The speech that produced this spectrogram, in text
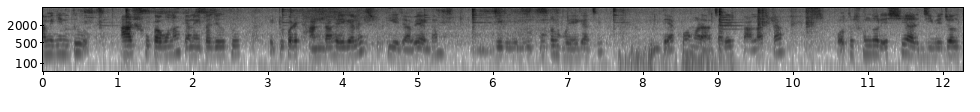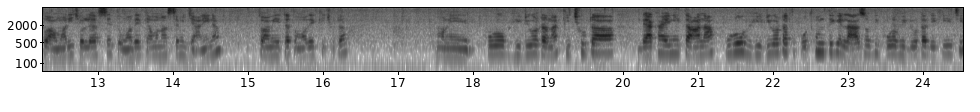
আমি কিন্তু আর শুকাবো না, কেন এটা যেহেতু একটু পরে ঠান্ডা হয়ে গেলে শুকিয়ে যাবে একদম, জেলি জেলি মতন হয়ে গেছে। দেখো আমার আচারের কালারটা। কত সুন্দর এসছে আর জিভে জল তো আমারই চলে আসছে। তোমাদের কেমন আসছে আমি জানি না। তো আমি এটা তোমাদের কিছুটা মানে পুরো ভিডিওটা না, কিছুটা দেখায়নি তা না, পুরো ভিডিওটা তো প্রথম থেকে লাস্ট অবধি পুরো ভিডিওটা দেখিয়েছি।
